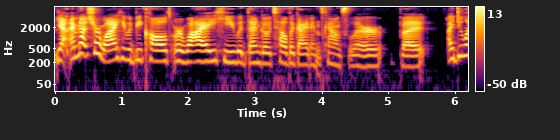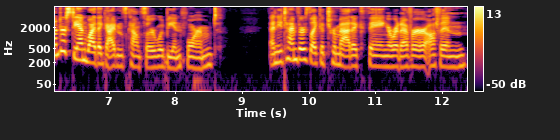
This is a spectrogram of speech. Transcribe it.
yeah, I'm not sure why he would be called or why he would then go tell the guidance counselor, but I do understand why the guidance counselor would be informed. Anytime there's like a traumatic thing or whatever, often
